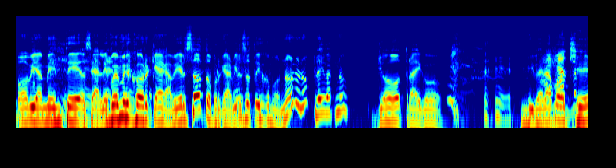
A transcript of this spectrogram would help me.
obviamente, o sea, le fue mejor que a Gabriel Soto, porque Gabriel Soto dijo como, no, no, no, playback no. Yo traigo mi vela boche.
